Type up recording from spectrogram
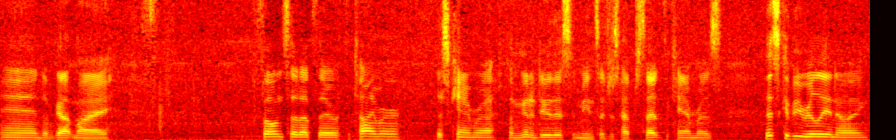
And I've got my phone set up there with the timer, this camera. If I'm going to do this, it means I just have to set up the cameras. This could be really annoying.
